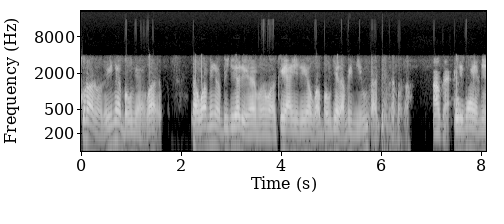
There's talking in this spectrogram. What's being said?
ခုနကတော့ရင်းနဲ့ဘုံကျဲဝါတော့ဝါမင်းတို့ PDF တွေကဟို KIA တွေကဘုံကျဲတာမင်းမြင်ဘူးလားသိတယ်မလားဟုတ်ကဲ့ဒီဘက်မြေ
